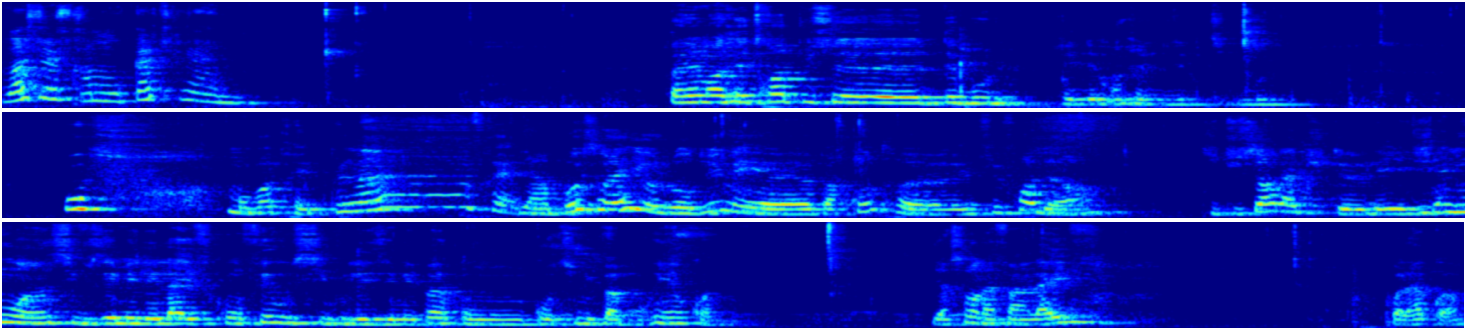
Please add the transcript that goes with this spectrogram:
Moi, ce sera mon quatrième. J'en ai mangé trois plus euh, deux boules. J'ai mangé deux petites boules. Ouf, mon ventre est plein, frère. Il y a un beau soleil aujourd'hui, mais euh, par contre, euh, il fait froid dehors. hein. Si tu sors là, tu te les. Dites-nous hein, si vous aimez les lives qu'on fait ou si vous les aimez pas, qu'on continue pas pour rien, quoi. Hier soir, on a fait un live. Voilà, quoi.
